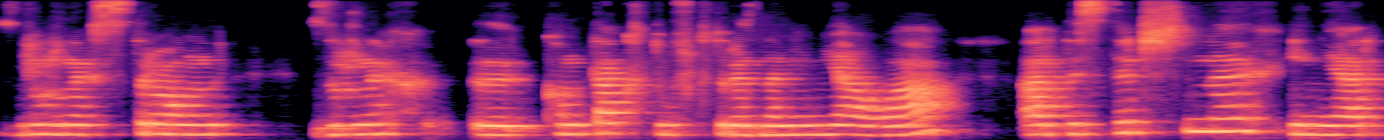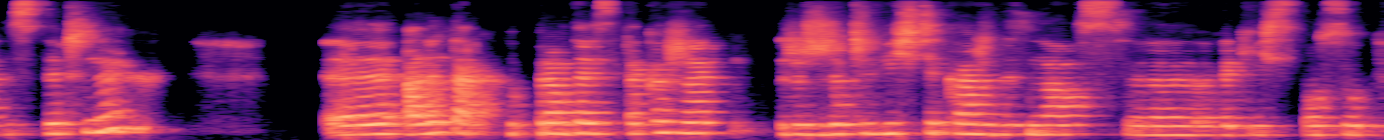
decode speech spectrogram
z różnych stron, z różnych y, kontaktów, które z nami miała, artystycznych i nieartystycznych. Y, Ale tak, prawda jest taka, że, że rzeczywiście każdy z nas y, w jakiś sposób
